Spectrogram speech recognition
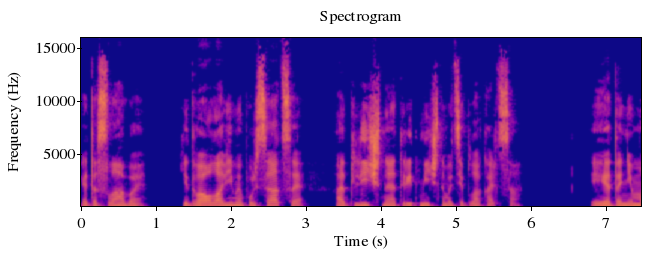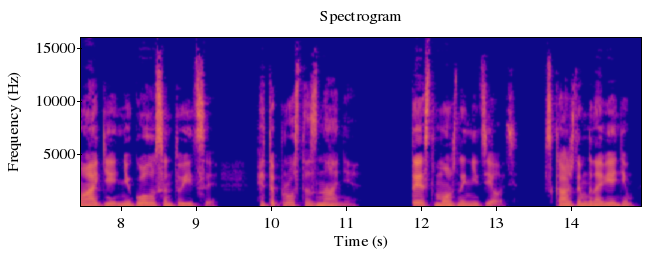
Это слабая, едва уловимая пульсация, отличная от ритмичного тепла кольца. И это не магия, не голос интуиции, это просто знание. Тест можно не делать. С каждым мгновением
